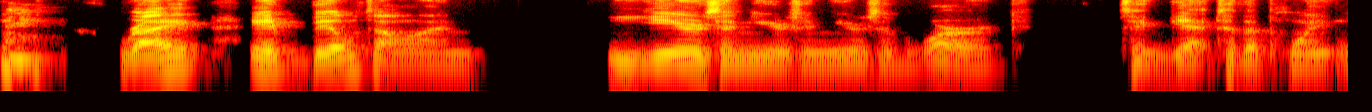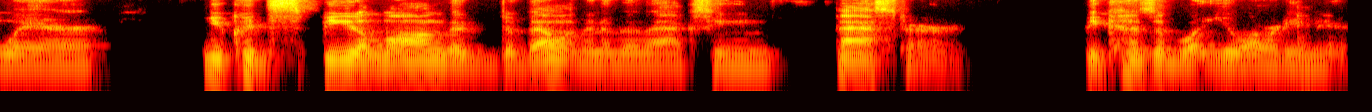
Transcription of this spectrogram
right? It built on years and years and years of work to get to the point where you could speed along the development of the vaccine faster because of what you already knew.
